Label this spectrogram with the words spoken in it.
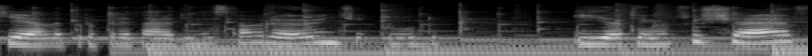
que ela é proprietária do restaurante e tudo. E eu tenho outro chefe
